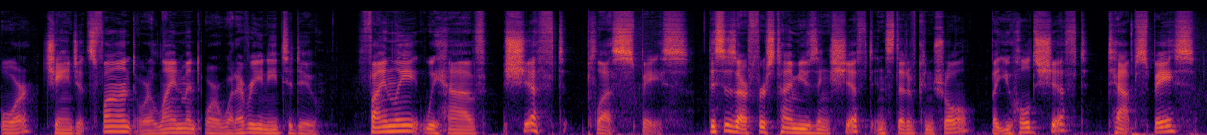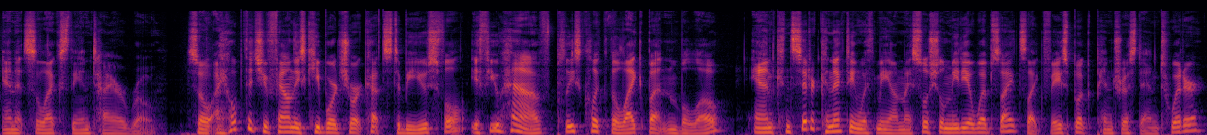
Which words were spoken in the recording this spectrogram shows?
or change its font or alignment or whatever you need to do. Finally, we have Shift plus space. This is our first time using Shift instead of Control, but you hold Shift, tap space, and it selects the entire row. So I hope that you found these keyboard shortcuts to be useful. If you have, please click the like button below and consider connecting with me on my social media websites like Facebook, Pinterest, and Twitter.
